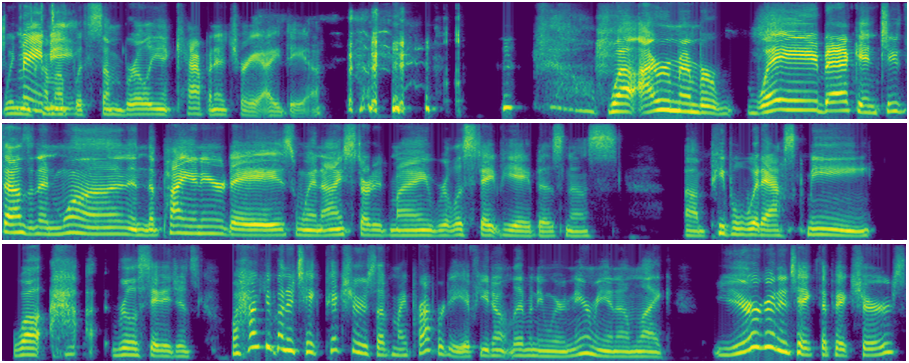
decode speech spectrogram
when you come up with some brilliant cabinetry idea. Well, I remember way back in 2001 in the pioneer days when I started my real estate VA business, um, people would ask me, well, ho- real estate agents, well, how are you going to take pictures of my property if you don't live anywhere near me? And I'm like, you're going to take the pictures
